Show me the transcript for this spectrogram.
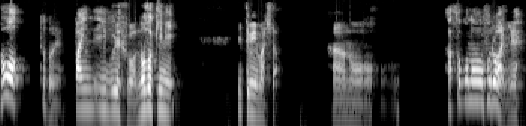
を、ちょっとね、Find EVF を覗きに行ってみました。あの、あそこのフロアにね、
